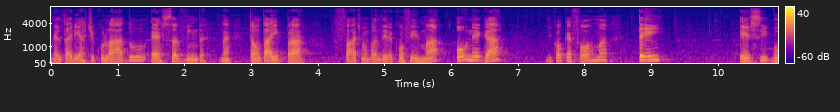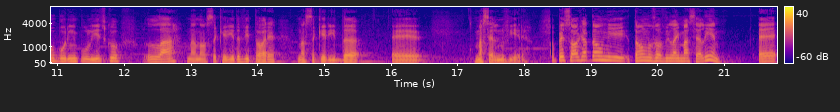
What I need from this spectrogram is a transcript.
Ele estaria articulado essa vinda. Né? Então tá aí, para Fátima Bandeira confirmar ou negar, de qualquer forma, tem esse burburinho político lá na nossa querida Vitória, nossa querida é, Marcelino Vieira. O pessoal já estão nos ouvindo lá em Marcelino, é,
